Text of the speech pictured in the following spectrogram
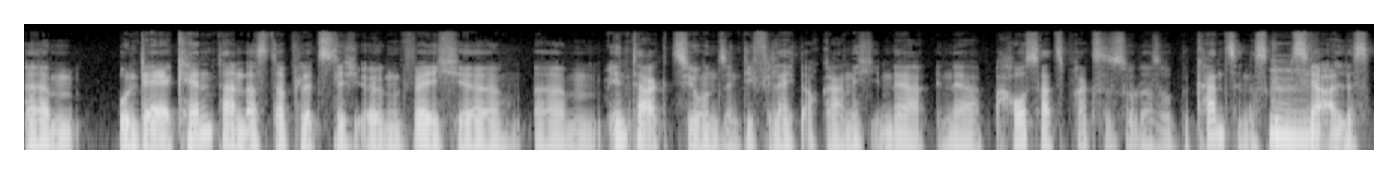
Ähm, und der erkennt dann, dass da plötzlich irgendwelche ähm, Interaktionen sind, die vielleicht auch gar nicht in der, in der Hausarztpraxis oder so bekannt sind. Das gibt's mhm. ja alles.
